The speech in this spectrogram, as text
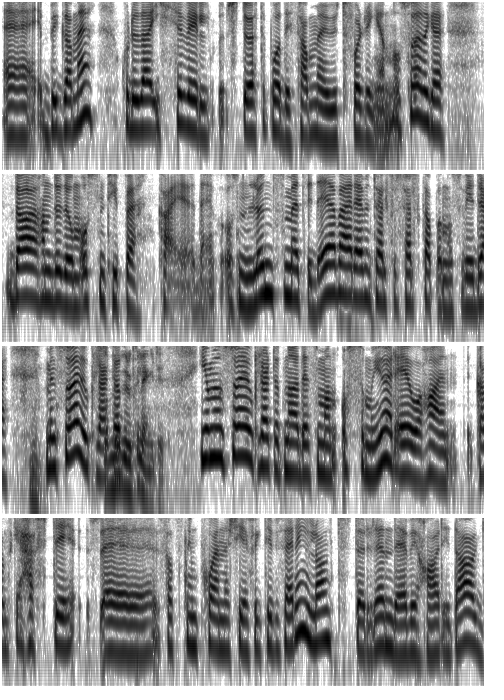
eh, bygga ned, hvor du da ikke vil støte på de samme utfordringene. Og så er det greit. Da handler det om hvilken type, hva er det, hvordan lønnsomhet vil det være, eventuelt for selskapene osv. Men så er det jo klart at ja, men så er det jo klart at Noe av det som man også må gjøre, er å ha en ganske heftig eh, satsing på energieffektivisering. Langt større enn det vi har i dag.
